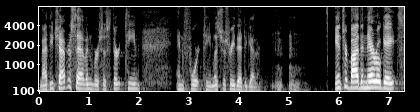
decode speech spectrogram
Matthew chapter 7, verses 13 and 14. Let's just read that together. Enter by the narrow gate,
